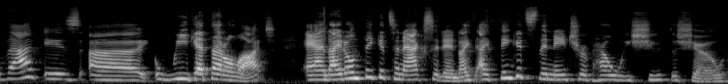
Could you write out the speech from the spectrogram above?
that is, uh, we get that a lot. And I don't think it's an accident. I, I think it's the nature of how we shoot the show,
